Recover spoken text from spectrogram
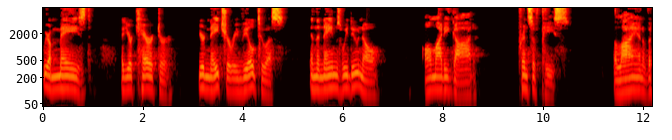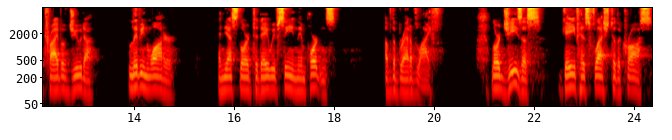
We are amazed at your character, your nature revealed to us in the names we do know. Almighty God, Prince of Peace, the Lion of the tribe of Judah, living water, and yes, Lord, today we've seen the importance of the bread of life. Lord Jesus gave his flesh to the cross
